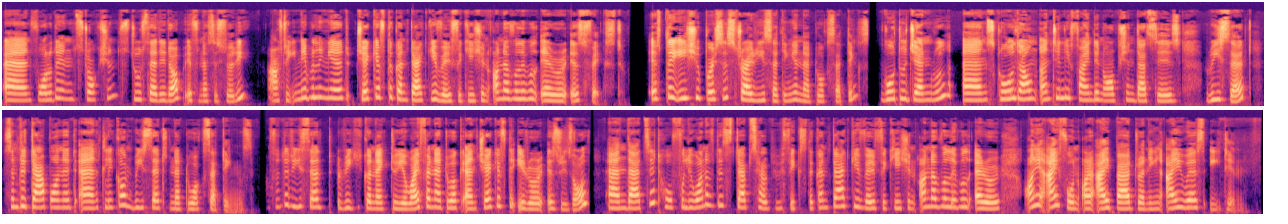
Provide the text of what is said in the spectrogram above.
and follow the instructions to set it up if necessary. After enabling it, check if the contact key verification unavailable error is fixed. If the issue persists, try resetting your network settings. Go to General and scroll down until you find an option that says Reset. Simply tap on it and click on Reset Network Settings. After the reset, reconnect to your Wi-Fi network and check if the error is resolved. And that's it. Hopefully one of these steps help you fix the contact key verification unavailable error on your iPhone or iPad running iOS 18.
